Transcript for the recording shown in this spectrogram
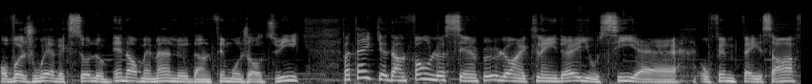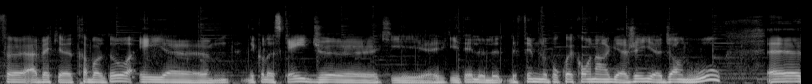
On va jouer avec ça énormément dans le film aujourd'hui. Peut-être que dans le fond, c'est un peu un clin d'œil aussi au film Face Off euh, avec euh, Travolta et euh, Nicolas Cage, euh, qui, qui était le, film pourquoi qu'on a engagé euh, John Woo. Euh,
